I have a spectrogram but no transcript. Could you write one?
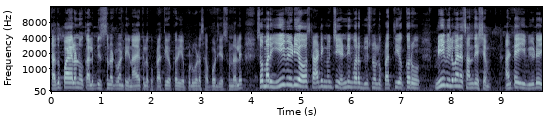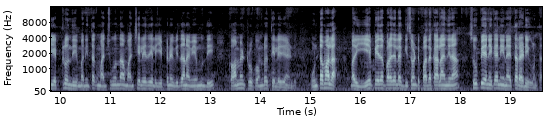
సదుపాయాలను కల్పిస్తున్నటువంటి నాయకులకు ప్రతి ఒక్కరు ఎప్పుడు కూడా సపోర్ట్ చేస్తుండాలి. సో మరి ఈ వీడియో స్టార్టింగ్ నుంచి ఎండింగ్ వరకు చూసిన వాళ్ళు ప్రతి ఒక్కరు మీ విలువైన సందేశం అంటే ఈ వీడియో ఎట్లుంది? మరి ఇంతకు మంచిగా ఉందా మంచిగా లేదా? ఇలా చెప్పిన విధానం ఏముంది? కామెంట్ రూపంలో తెలియజేయండి. ఉంటామలా మరి ఏ పేద ప్రజలకు గిసొంటి పథకాలు అందినా చూపించనిక నేనైతే రెడీగా ఉంటా.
